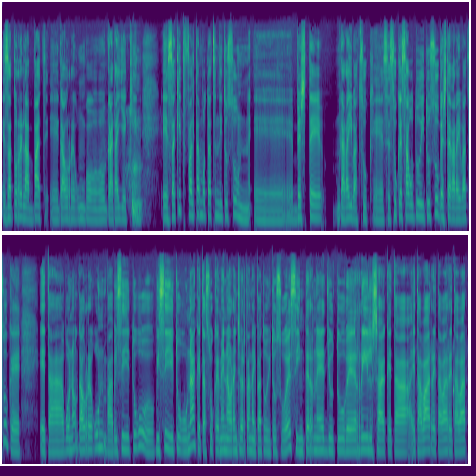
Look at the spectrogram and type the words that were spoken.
ez datorrela bat e, gaur egungo garaiekin. Hmm. Ezakit falta motatzen dituzun e, beste garai batzuk, e, zezuk ezagutu dituzu beste garai batzuk, e, eta bueno, gaur egun ba, bizi ditugu, bizi ditugunak, eta zuk hemen oraintxe bertan aipatu dituzu, ez? Internet, YouTube, Reelsak, eta, eta bar, eta bar, eta bar,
